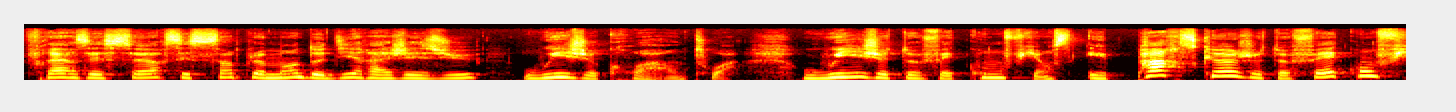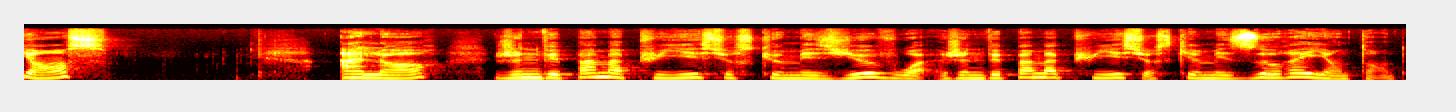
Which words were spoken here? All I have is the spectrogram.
frères et sœurs, c'est simplement de dire à Jésus, oui, je crois en toi, oui, je te fais confiance. Et parce que je te fais confiance, alors je ne vais pas m'appuyer sur ce que mes yeux voient, je ne vais pas m'appuyer sur ce que mes oreilles entendent,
